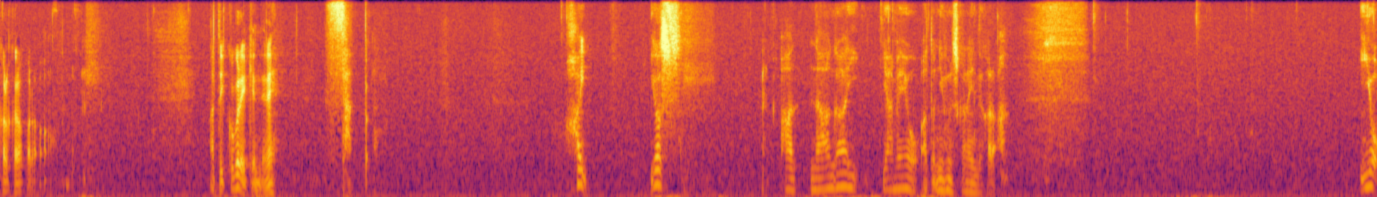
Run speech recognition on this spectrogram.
コロコロコロ。あと1個ぐらいいけんでね。さっと。はい。よし。あ、長い。やめよう。あと2分しかないんだから。よっ。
